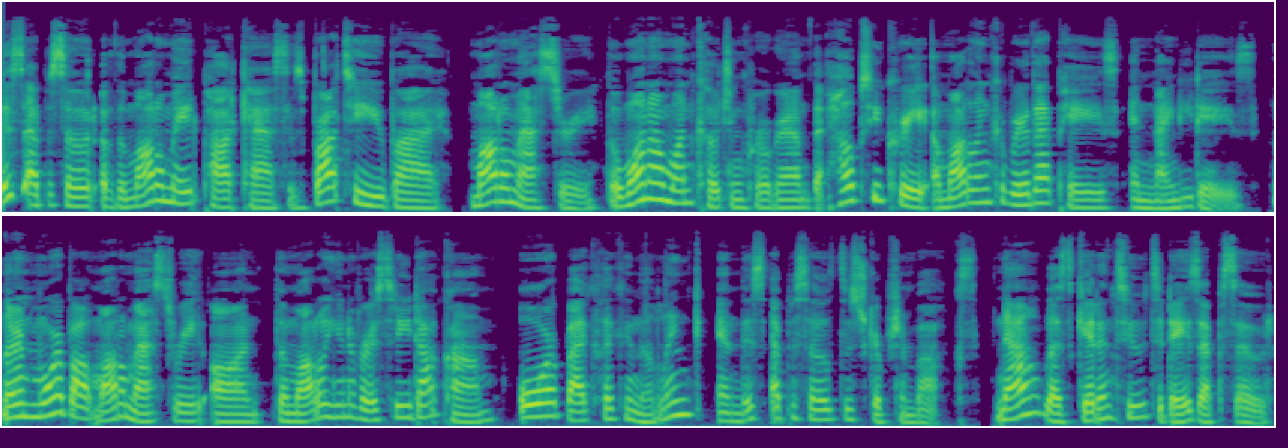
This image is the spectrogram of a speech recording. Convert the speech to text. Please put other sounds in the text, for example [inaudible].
This episode of the Model Made podcast is brought to you by Model Mastery, the one-on-one coaching program that helps you create a modeling career that pays in 90 days. Learn more about Model Mastery on themodeluniversity.com or by clicking the link in this episode's description box. Now, let's get into today's episode.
